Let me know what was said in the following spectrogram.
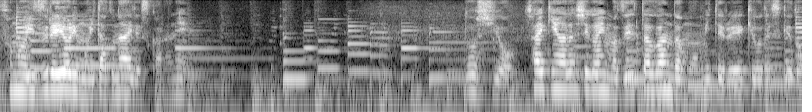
そのいずれよりも痛くないですからね。どうしよう。最近私が今ゼータガンダムを見てる影響ですけど。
